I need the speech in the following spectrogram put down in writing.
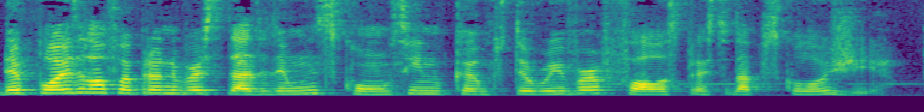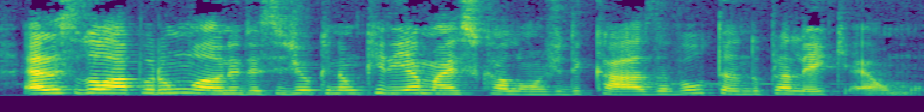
Depois, ela foi para a Universidade de Wisconsin, no campus de River Falls, para estudar psicologia. Ela estudou lá por um ano e decidiu que não queria mais ficar longe de casa, voltando para Lake Elmo.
